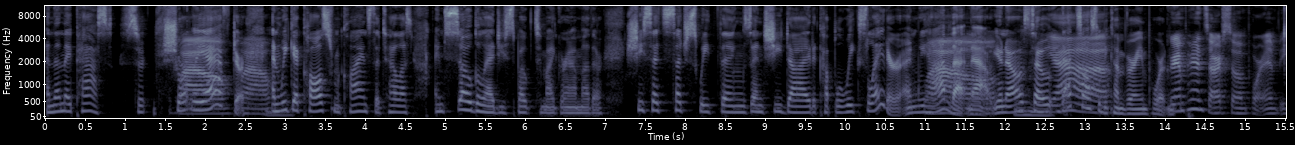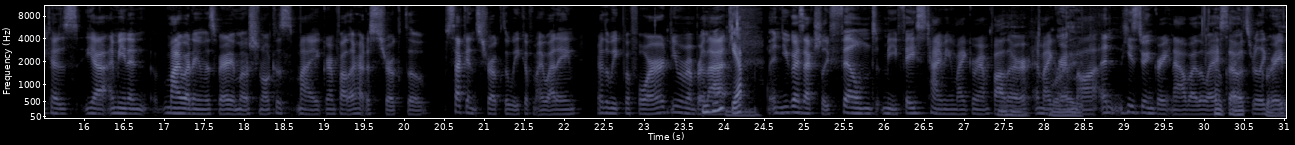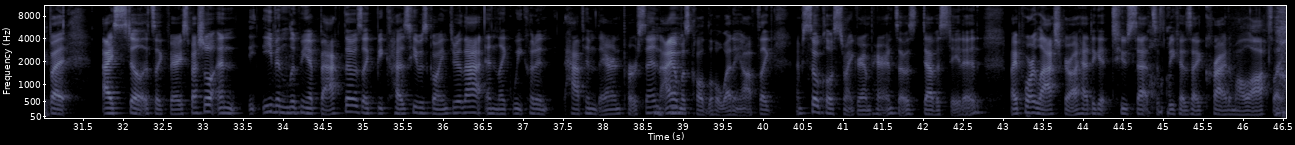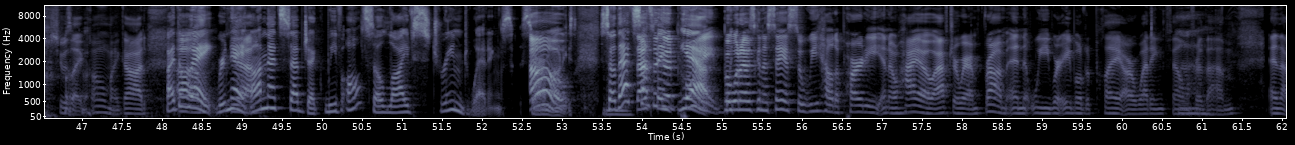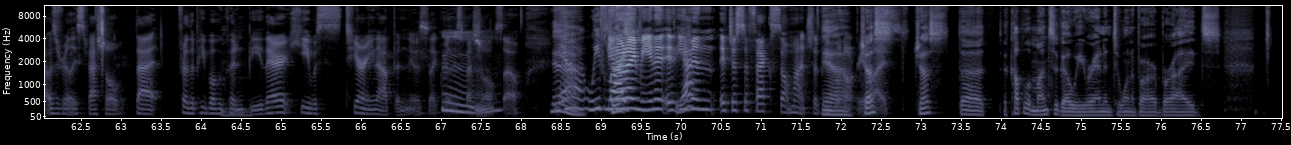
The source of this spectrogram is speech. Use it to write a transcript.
And then they pass cer- shortly Wow, after. wow. And we get calls from clients that tell us, I'm so glad you spoke to my grandmother. She said such sweet things and she died a couple of weeks later. And we have that now, you know? So mm-hmm. that's also become very important. Grandparents are so important because, yeah, I mean, and my wedding was very emotional because my grandfather had a stroke, the second stroke the week of my wedding or the week before. Do you remember mm-hmm. that? Yep. And you guys actually filmed me FaceTiming my grandfather mm-hmm. and my Right. grandma. And he's doing great now, by the way. so it's really great. Great. But I still it's like very special and even looking it back though is like because he was going through that and like we couldn't have him there in person I almost called the whole wedding off like I'm so close to my grandparents I was devastated my poor lash girl I had to get two sets it's because I cried them all off like she was like oh my god By the Um, way, Renee, yeah. on that subject, we've also live streamed weddings ceremonies. Oh, So that's, Oh. That's a good point. Yeah, But what I was gonna say is, so we held a party in Ohio after where I'm from, and we were able to play our wedding film Ah. for them, and that was really special. That for the people who couldn't be there, he was tearing up, and it was like really special. So yeah, we've you know what I mean? It, it Yeah. even it just affects so much that people Yeah, don't realize. just just uh, a couple of months ago, we ran into one of our brides,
